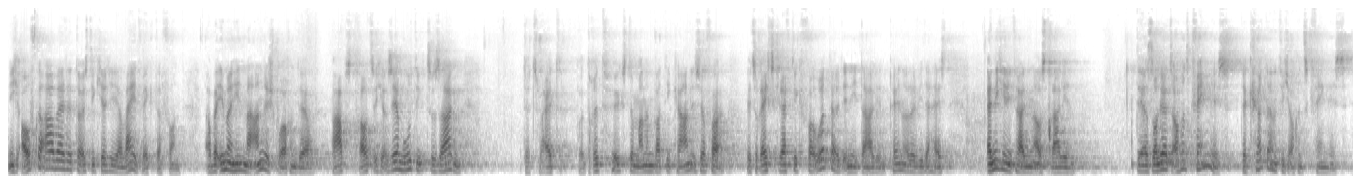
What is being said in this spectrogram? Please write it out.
nicht aufgearbeitet, da ist die Kirche ja weit weg davon. Aber immerhin mal angesprochen, der Papst traut sich ja sehr mutig zu sagen, der zweit- oder dritthöchste Mann im Vatikan ist ja, jetzt rechtskräftig verurteilt in Italien, Penn oder wie der heißt, äh, nicht in Italien, in Australien. Der soll jetzt auch ins Gefängnis. Der gehört dann natürlich auch ins Gefängnis.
